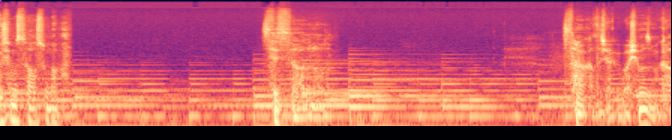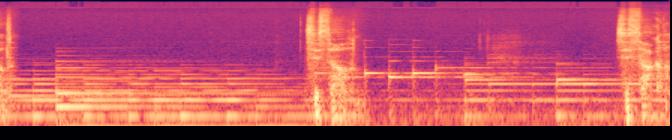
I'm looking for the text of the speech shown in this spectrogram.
Başımız sağ olsun baba. Siz sağ olun oğlum. Sağ kalacak bir başımız mı kaldı? Siz sağ olun. Siz sağ kalın.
